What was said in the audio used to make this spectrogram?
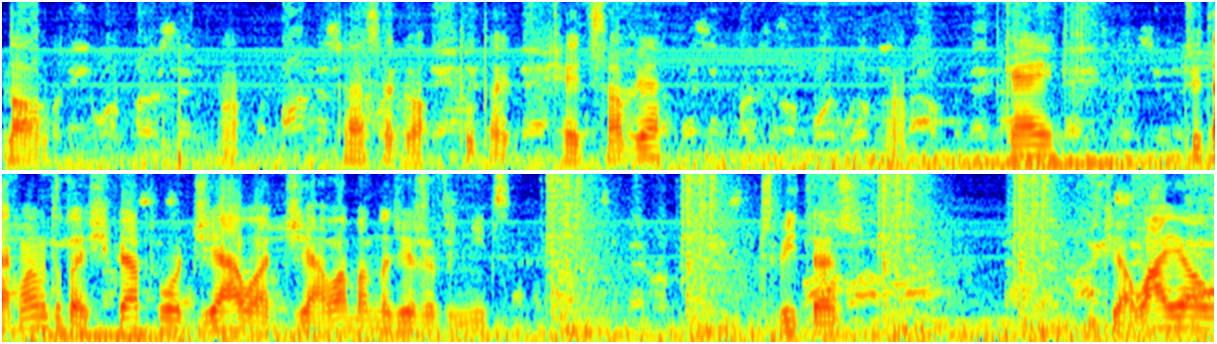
No. o. Teraz go tutaj siedź sobie. missing person report will be O. filed within Okej. 90 Czyli tak, mamy tutaj światło, działa, działa. Mam nadzieję, że w nic drzwi też działają.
